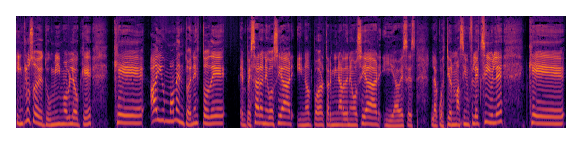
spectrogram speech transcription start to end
incluso de tu mismo bloque, que hay un momento en esto de empezar a negociar y no poder terminar de negociar y a veces la cuestión más inflexible, que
